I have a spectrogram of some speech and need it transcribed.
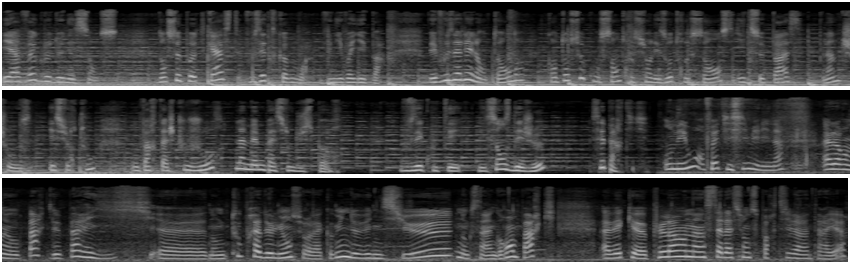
et aveugle de naissance. Dans ce podcast, vous êtes comme moi, vous n'y voyez pas. Mais vous allez l'entendre, quand on se concentre sur les autres sens, il se passe plein de choses. Et surtout, on partage toujours la même passion du sport. Vous écoutez Les Sens des Jeux, c'est parti. On est où en fait ici, Mélina? Alors, on est au parc de Paris, euh, donc tout près de Lyon, sur la commune de Vénissieux. Donc, c'est un grand parc avec euh, plein d'installations sportives à l'intérieur,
